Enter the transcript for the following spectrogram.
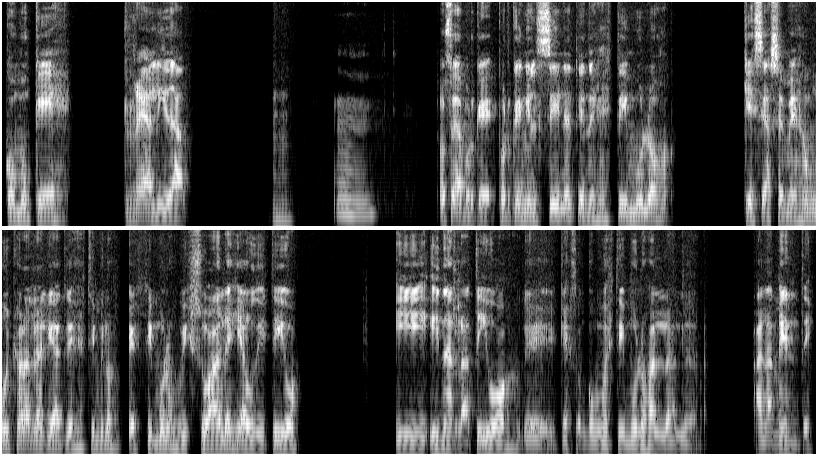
como que es realidad. Mm. O sea, porque, porque en el cine tienes estímulos que se asemejan mucho a la realidad, tienes estímulos, estímulos visuales y auditivos y, y narrativos, eh, que son como estímulos al- al- a la mente.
